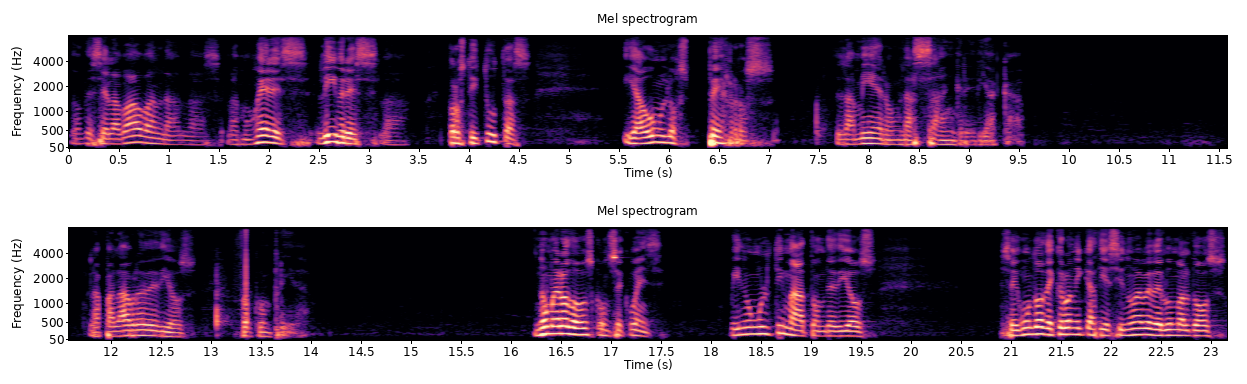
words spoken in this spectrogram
donde se lavaban las, mujeres libres, las prostitutas, y aún los perros lamieron la sangre de Acab. La palabra de Dios fue cumplida. Número dos, consecuencia. Vino un ultimátum de Dios. Segundo de Crónicas 19, del 1 al 2.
